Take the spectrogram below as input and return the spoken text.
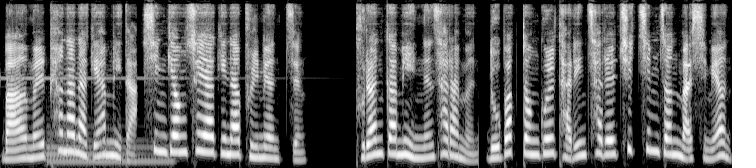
마음을 편안하게 합니다. 신경쇠약이나 불면증, 불안감이 있는 사람은 노박덩굴 달인 차를 취침 전 마시면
